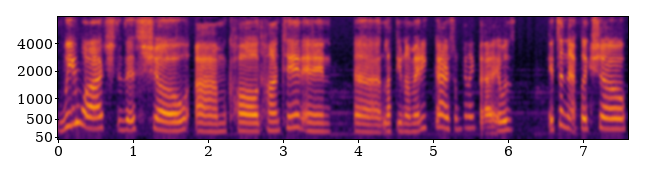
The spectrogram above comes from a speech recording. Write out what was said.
we watched this show um, called Haunted in uh, Latino America or something like that. It was, it's a Netflix show,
